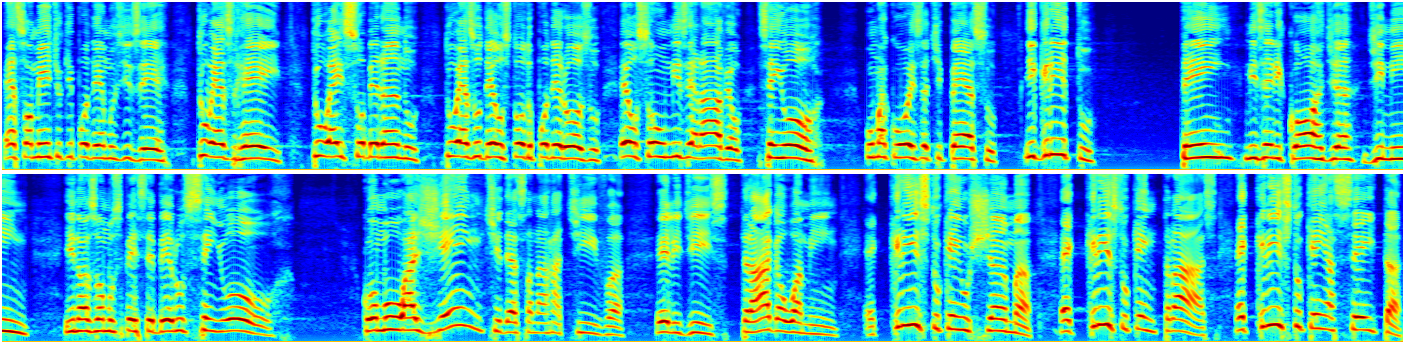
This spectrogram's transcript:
É somente o que podemos dizer. Tu és rei, tu és soberano, tu és o Deus todo-poderoso. Eu sou um miserável, Senhor. Uma coisa te peço e grito: tem misericórdia de mim. E nós vamos perceber o Senhor como o agente dessa narrativa, ele diz: traga-o a mim. É Cristo quem o chama, é Cristo quem traz, é Cristo quem aceita.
